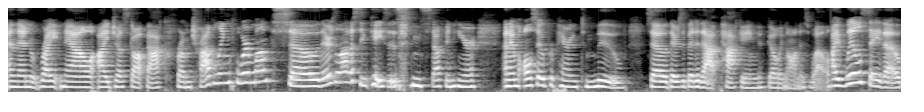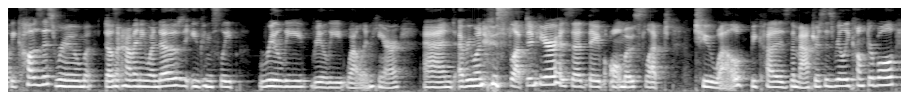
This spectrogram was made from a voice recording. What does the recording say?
And then right now I just got back from traveling for a month. So there's a lot of suitcases and stuff in here. And I'm also preparing to move. So there's a bit of that packing going on as well. I will say though, because this room doesn't have any windows, you can sleep really, really well in here. And everyone who's slept in here has said they've almost slept too well because the mattress is really comfortable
